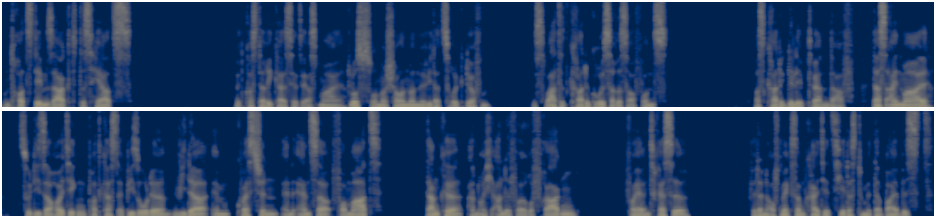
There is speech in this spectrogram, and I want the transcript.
Und trotzdem sagt das Herz, mit Costa Rica ist jetzt erstmal Schluss und mal schauen, wann wir wieder zurück dürfen. Es wartet gerade Größeres auf uns, was gerade gelebt werden darf. Das einmal zu dieser heutigen Podcast-Episode wieder im Question and Answer Format. Danke an euch alle für eure Fragen für euer Interesse, für deine Aufmerksamkeit jetzt hier, dass du mit dabei bist.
